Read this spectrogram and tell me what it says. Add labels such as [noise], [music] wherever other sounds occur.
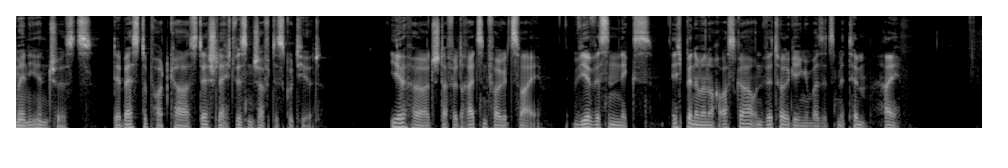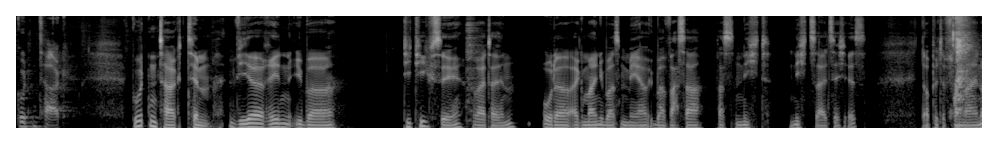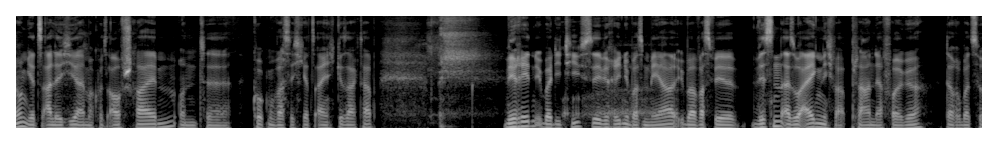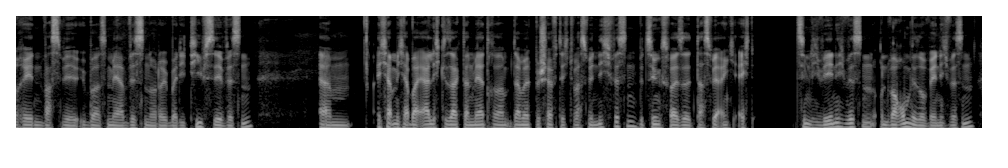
Many Interests, der beste Podcast, der schlecht Wissenschaft diskutiert. Ihr hört Staffel 13, Folge 2. Wir wissen nix. Ich bin immer noch Oskar und virtuell gegenüber sitzt mir Tim. Hi. Guten Tag. Guten Tag, Tim. Wir reden über die Tiefsee weiterhin oder allgemein über das Meer, über Wasser, was nicht, nicht salzig ist. Doppelte Verneinung. Jetzt alle hier einmal kurz aufschreiben und äh, gucken, was ich jetzt eigentlich gesagt habe. Wir reden über die Tiefsee, wir reden über das Meer, über was wir wissen. Also eigentlich war Plan der Folge, darüber zu reden, was wir über das Meer wissen oder über die Tiefsee wissen. Ähm, ich habe mich aber ehrlich gesagt dann mehr damit beschäftigt, was wir nicht wissen, beziehungsweise dass wir eigentlich echt ziemlich wenig wissen und warum wir so wenig wissen.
